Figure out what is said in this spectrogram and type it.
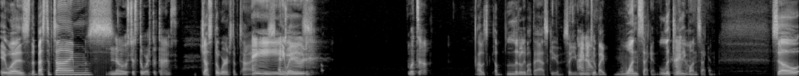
It was the best of times, no, it's just the worst of times. just the worst of times. Hey, Anyways, dude. What's up? I was uh, literally about to ask you, so you beat me to it by one second, literally one second. So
